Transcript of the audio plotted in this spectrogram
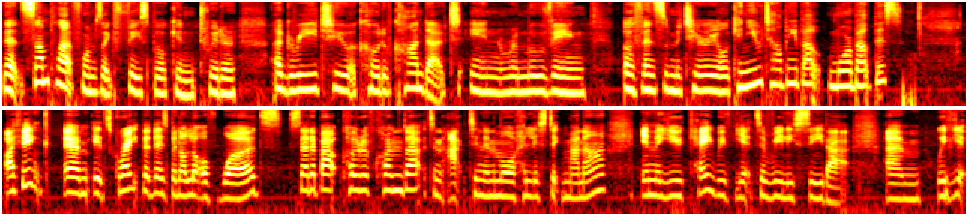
that some platforms like Facebook and Twitter agreed to a code of conduct in removing offensive material. Can you tell me about more about this? I think um, it's great that there's been a lot of words said about code of conduct and acting in a more holistic manner. In the UK, we've yet to really see that. Um, we've yet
